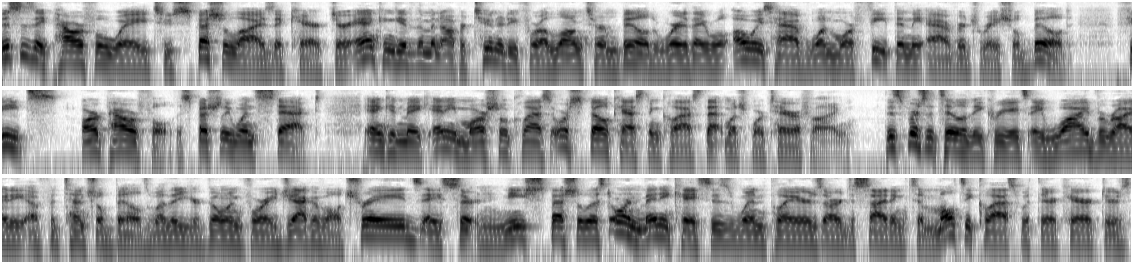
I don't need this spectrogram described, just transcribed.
This is a powerful way to specialize a character and can give them an opportunity for a long term build where they will always have one more feat than the average racial build. Feats are powerful, especially when stacked, and can make any martial class or spellcasting class that much more terrifying. This versatility creates a wide variety of potential builds, whether you're going for a jack of all trades, a certain niche specialist, or in many cases, when players are deciding to multi-class with their characters,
